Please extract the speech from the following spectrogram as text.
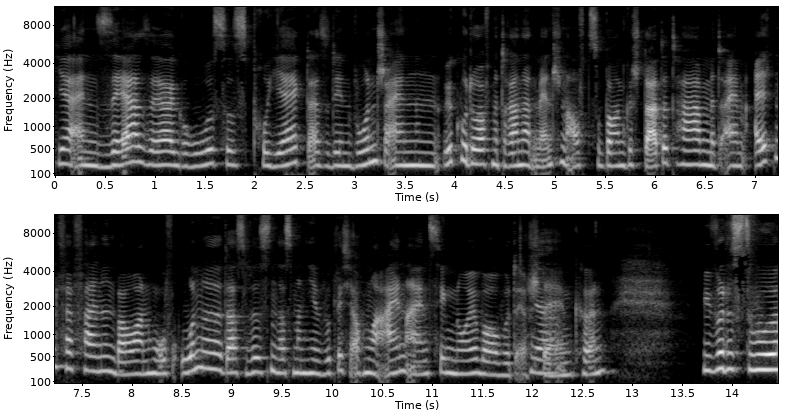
hier ein sehr, sehr großes Projekt, also den Wunsch, einen Ökodorf mit 300 Menschen aufzubauen, gestartet haben, mit einem alten, verfallenen Bauernhof, ohne das Wissen, dass man hier wirklich auch nur einen einzigen Neubau wird erstellen ja. können. Wie würdest du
